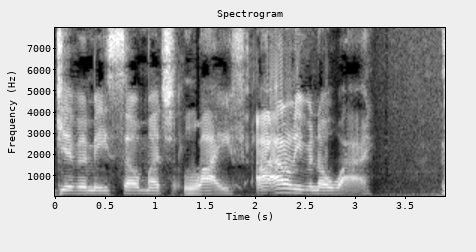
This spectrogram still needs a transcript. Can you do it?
giving me so much life. I, I don't even know why.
